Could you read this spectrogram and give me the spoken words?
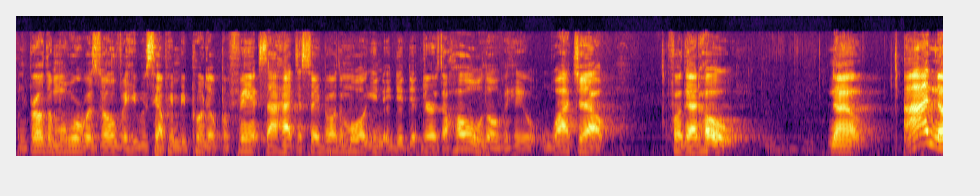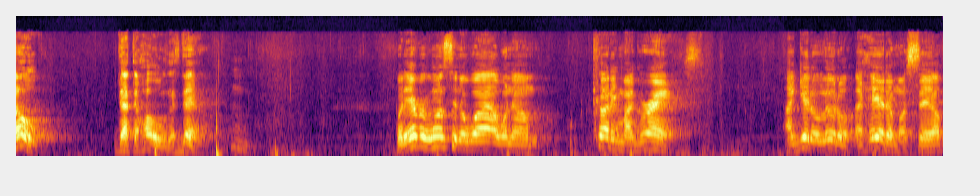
when Brother Moore was over, he was helping me put up a fence. I had to say, Brother Moore, you know, there's a hole over here. Watch out for that hole. Now, I know that the hole is there. But every once in a while, when I'm cutting my grass, I get a little ahead of myself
